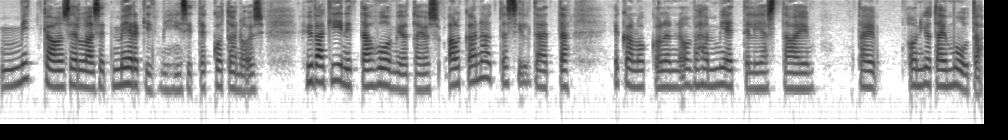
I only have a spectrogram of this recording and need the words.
mitkä on sellaiset merkit, mihin sitten kotona olisi hyvä kiinnittää huomiota, jos alkaa näyttää siltä, että ekaluokkalainen on vähän mietteliäs tai, tai on jotain muuta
